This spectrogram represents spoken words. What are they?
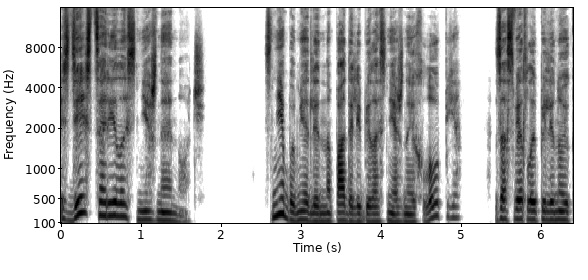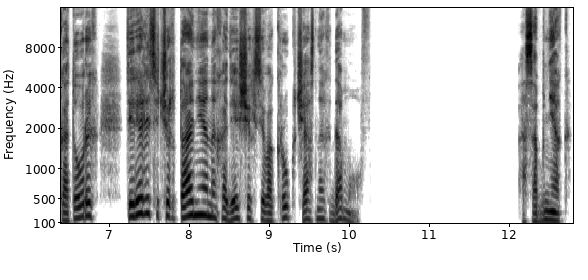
Здесь царила снежная ночь. С неба медленно падали белоснежные хлопья, за светлой пеленой которых терялись очертания находящихся вокруг частных домов. «Особняк.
